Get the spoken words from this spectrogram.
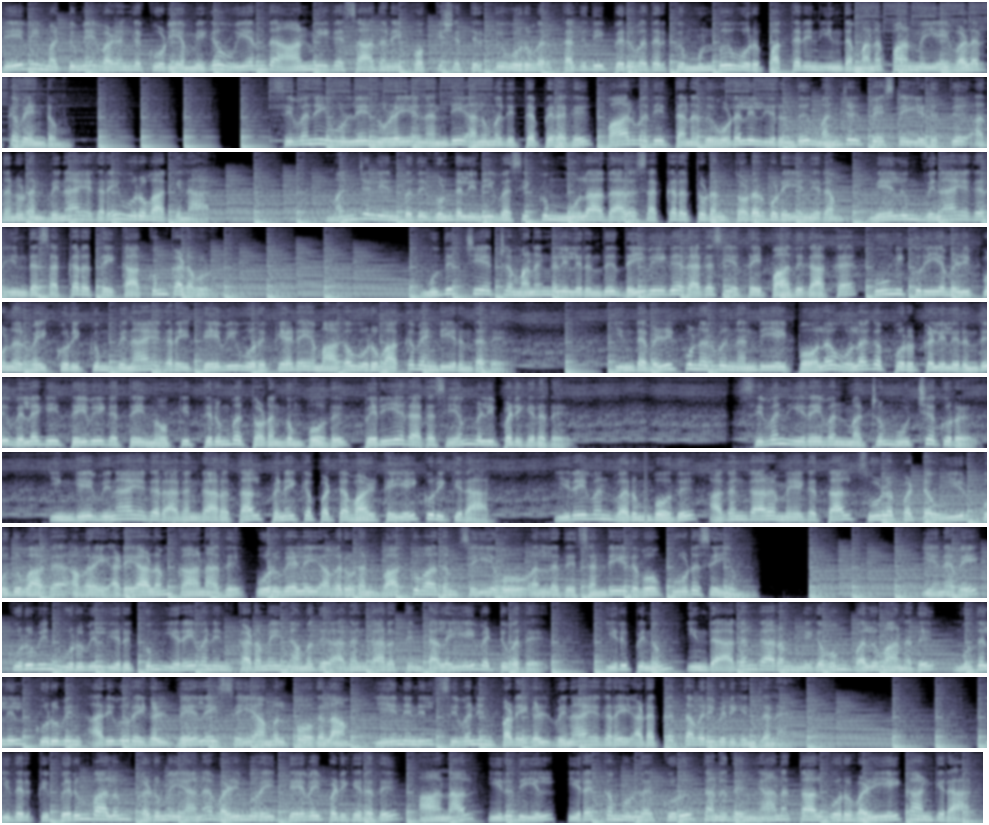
தேவி மட்டுமே வழங்கக்கூடிய மிக உயர்ந்த ஆன்மீக சாதனை பொக்கிஷத்திற்கு ஒருவர் தகுதி பெறுவதற்கு முன்பு ஒரு பக்தரின் இந்த மனப்பான்மையை வளர்க்க வேண்டும். சிவனை உள்ளே நுழைய நந்தி அனுமதித்த பிறகு பார்வதி தனது உடலில் இருந்து மஞ்சள் பேஸ்டை எடுத்து அதனுடன் விநாயகரை உருவாக்கினார். மஞ்சள் என்பது குண்டலினி வசிக்கும் மூலாதார சக்கரத்துடன் தொடர்புடைய நிறம் மேலும் விநாயகர் இந்த சக்கரத்தை காக்கும் கடவுள். முதிர்ச்சியற்ற மனங்களிலிருந்து தெய்வீக ரகசியத்தை பாதுகாக்க பூமிக்குரிய விழிப்புணர்வை குறிக்கும் விநாயகரை தேவி ஒரு கேடயமாக உருவாக்க வேண்டியிருந்தது. இந்த விழிப்புணர்வு நந்தியைப் போல உலகப் பொருட்களிலிருந்து விலகி தெய்வீகத்தை நோக்கி திரும்பத் தொடங்கும் போது பெரிய ரகசியம் வெளிப்படுகிறது. சிவன் இறைவன் மற்றும் உச்சகுரு. இங்கே விநாயகர் அகங்காரத்தால் பிணைக்கப்பட்ட வாழ்க்கையை குறிக்கிறார். இறைவன் வரும்போது அகங்கார மேகத்தால் சூழப்பட்ட உயிர் பொதுவாக அவரை அடையாளம் காணாது ஒருவேளை அவருடன் வாக்குவாதம் செய்யவோ அல்லது சண்டையிடவோ கூட செய்யும். எனவே குருவின் உருவில் இருக்கும் இறைவனின் கடமை நமது அகங்காரத்தின் தலையை வெட்டுவது. இருப்பினும் இந்த அகங்காரம் மிகவும் வலுவானது. முதலில் குருவின் அறிவுரைகள் வேலை செய்யாமல் போகலாம் ஏனெனில் சிவனின் படைகள் விநாயகரை அடக்க தவறிவிடுகின்றன. இதற்கு பெரும்பாலும் கடுமையான வழிமுறை தேவைப்படுகிறது ஆனால் இறுதியில் இரக்கமுள்ள குரு தனது ஞானத்தால் ஒரு வழியை காண்கிறார்.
